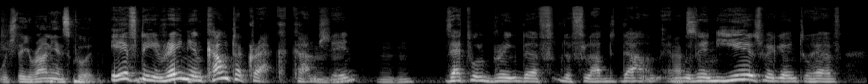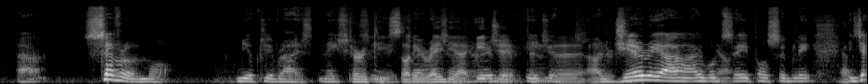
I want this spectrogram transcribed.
Which the Iranians could. If the Iranian countercrack comes in, that will bring the, f- the flood down. And within years, we're going to have uh, several more nuclearized nations. in Turkey, it. Saudi Arabia, Egypt, and, uh. Algeria, I would say possibly. You,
